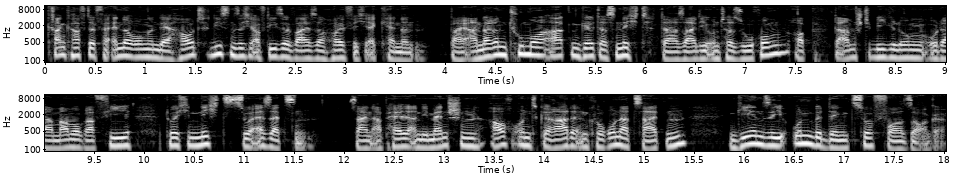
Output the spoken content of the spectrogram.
Krankhafte Veränderungen der Haut ließen sich auf diese Weise häufig erkennen. Bei anderen Tumorarten gilt das nicht, da sei die Untersuchung, ob Darmspiegelung oder Mammographie, durch nichts zu ersetzen. Sein Appell an die Menschen, auch und gerade in Corona-Zeiten, gehen Sie unbedingt zur Vorsorge.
